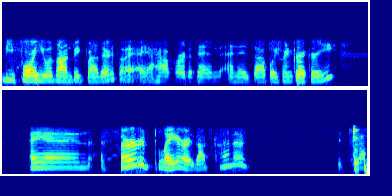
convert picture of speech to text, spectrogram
before he was on Big Brother. So I, I have heard of him and his uh, boyfriend Gregory. And third player, that's kind of tough.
